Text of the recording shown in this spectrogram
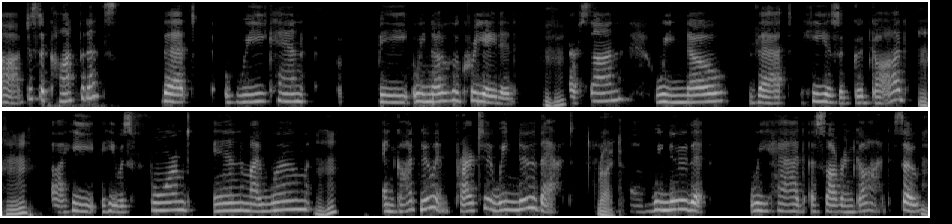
uh, just a confidence that we can be, we know who created Mhm. our son. We know that he is a good God. Mhm. Uh, he, he was formed in my womb Mhm. and God knew him prior to. We knew that. Right. uh, we knew that we had a sovereign God. So, Hmm.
